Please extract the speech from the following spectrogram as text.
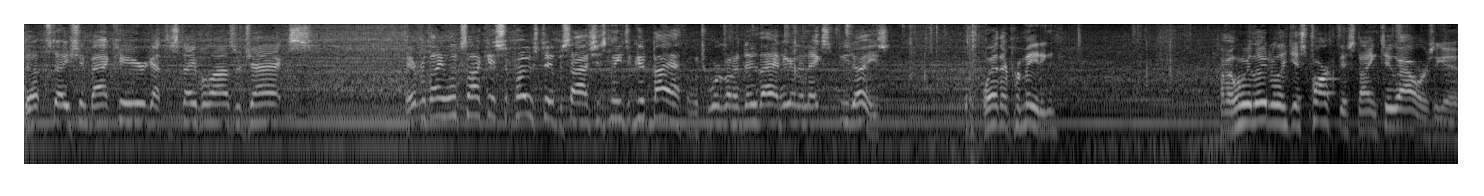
Dump station back here, got the stabilizer jacks. Everything looks like it's supposed to, besides just needs a good bath, which we're gonna do that here in the next few days, weather permitting. I mean, we literally just parked this thing two hours ago.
